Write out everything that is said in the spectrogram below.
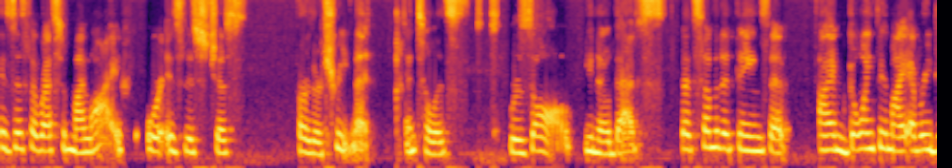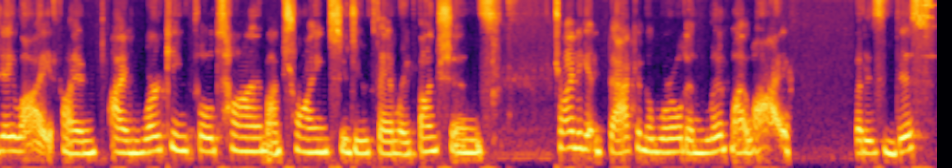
Is this the rest of my life or is this just further treatment until it's resolved? You know, that's that's some of the things that I'm going through my everyday life. I'm I'm working full time. I'm trying to do family functions, trying to get back in the world and live my life. But is this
